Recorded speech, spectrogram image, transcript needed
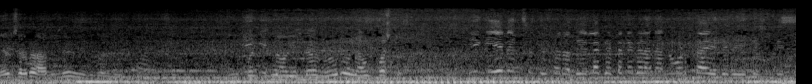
ಎರಡು ಸಾವಿರ ಆರಲ್ಲೇ ಇದು ಬಂದ್ವಿ ಇಪ್ಪತ್ತಿಗೆ ನಾವು ಎಲ್ಲಾದ್ರೂ ನಾವು ಫಸ್ಟ್ ಈಗ ಏನು ಸರ್ ಅದೆಲ್ಲ ಘಟನೆಗಳನ್ನ ನೋಡ್ತಾ ಇದ್ದೀರಿ. ಎಷ್ಟು ದಿವ್ಸ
